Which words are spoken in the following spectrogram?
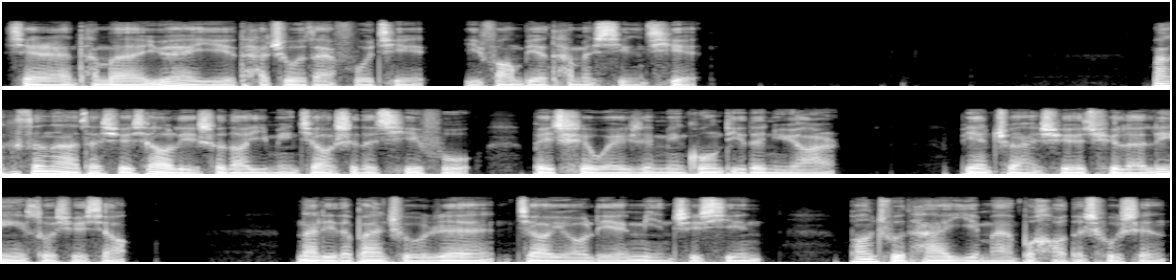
显然，他们愿意他住在附近，以方便他们行窃。马克思纳在学校里受到一名教师的欺负，被斥为人民公敌的女儿，便转学去了另一所学校。那里的班主任较有怜悯之心，帮助他隐瞒不好的出身。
